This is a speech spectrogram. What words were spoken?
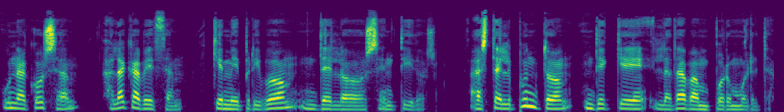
una cosa a la cabeza que me privó de los sentidos, hasta el punto de que la daban por muerta.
